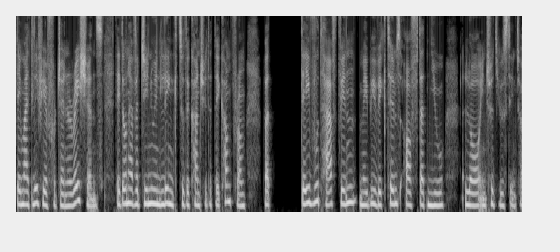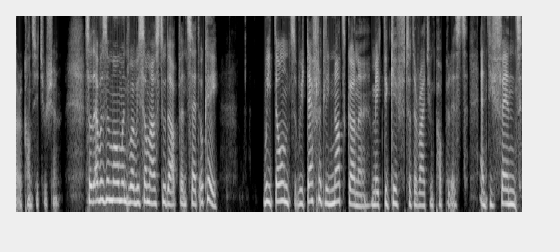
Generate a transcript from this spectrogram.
they might live here for generations. They don't have a genuine link to the country that they come from, but they would have been maybe victims of that new law introduced into our constitution. So that was a moment where we somehow stood up and said, okay, we don't, we're definitely not gonna make the gift to the right wing populists and defend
